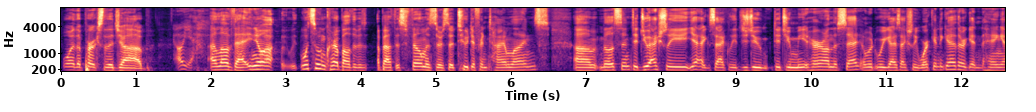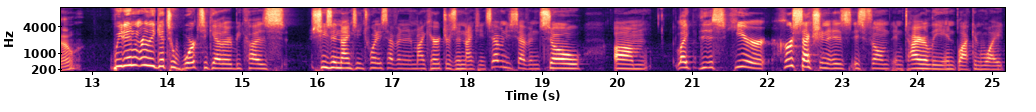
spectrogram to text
One of the perks of the job. Oh yeah. I love that. You know, uh, what's so incredible about this, about this film is there's the two different timelines. Um, Millicent, did you actually? Yeah, exactly. Did you did you meet her on the set? Were were you guys actually working together, or getting to hang out? we didn't really get to work together because she's in 1927 and my character's in 1977. So, um, like this here, her section is is filmed entirely in black and white.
